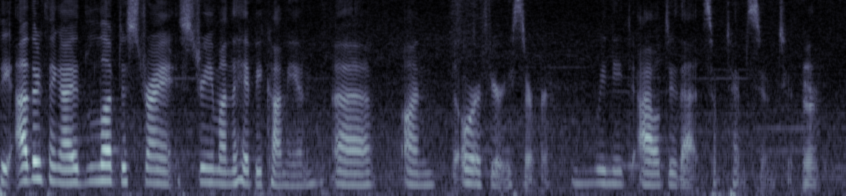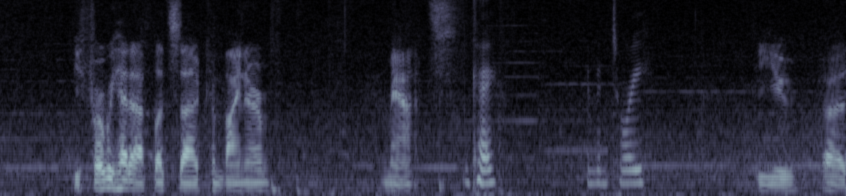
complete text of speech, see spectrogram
The other thing I'd love to stri- stream on the hippie commune uh, on the Aura Fury server. We need. I'll do that sometime soon too. Sure. Before we head up, let's uh, combine our mats. Okay. Inventory. Do you, uh,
